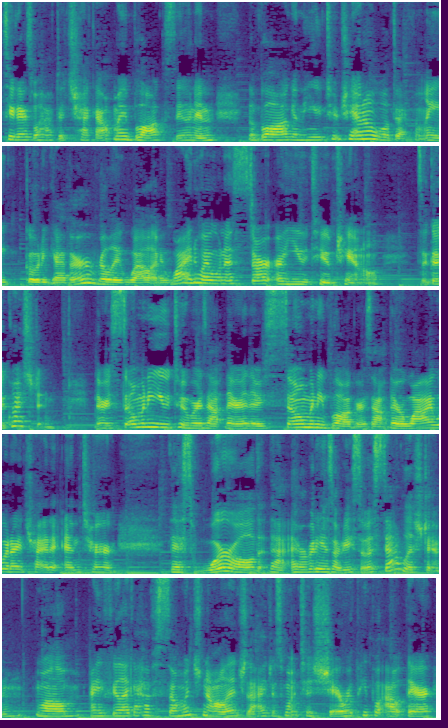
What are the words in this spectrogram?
So you guys will have to check out my blog soon and the blog and the YouTube channel will definitely go together really well. Why do I want to start a YouTube channel? It's a good question. There's so many YouTubers out there. There's so many bloggers out there. Why would I try to enter this world that everybody is already so established in. Well, I feel like I have so much knowledge that I just want to share with people out there.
